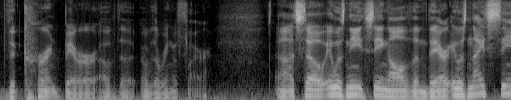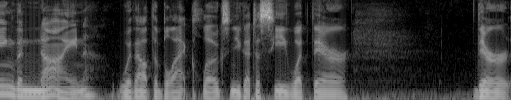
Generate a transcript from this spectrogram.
the current bearer of the of the Ring of Fire. Uh, so it was neat seeing all of them there. It was nice seeing the nine without the black cloaks, and you got to see what their their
